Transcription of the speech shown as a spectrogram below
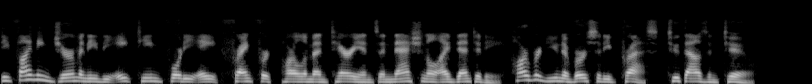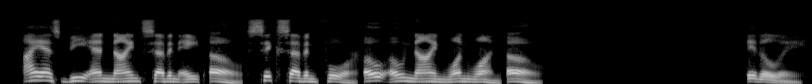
Defining Germany The 1848 Frankfurt Parliamentarians and National Identity, Harvard University Press, 2002. ISBN 978-0-674-00911-0. Italy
